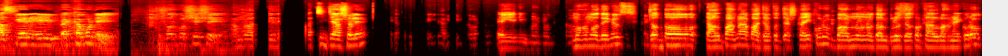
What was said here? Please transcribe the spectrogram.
আজকের এই প্রেক্ষাপটে সর্বশেষে আমরা পাচ্ছি যে আসলে এই মোহাম্মদ ইউনুস যত টালবাহানা বা যত চেষ্টাই করুক বা অন্য অন্য দলগুলো যত টালবাহানাই করুক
